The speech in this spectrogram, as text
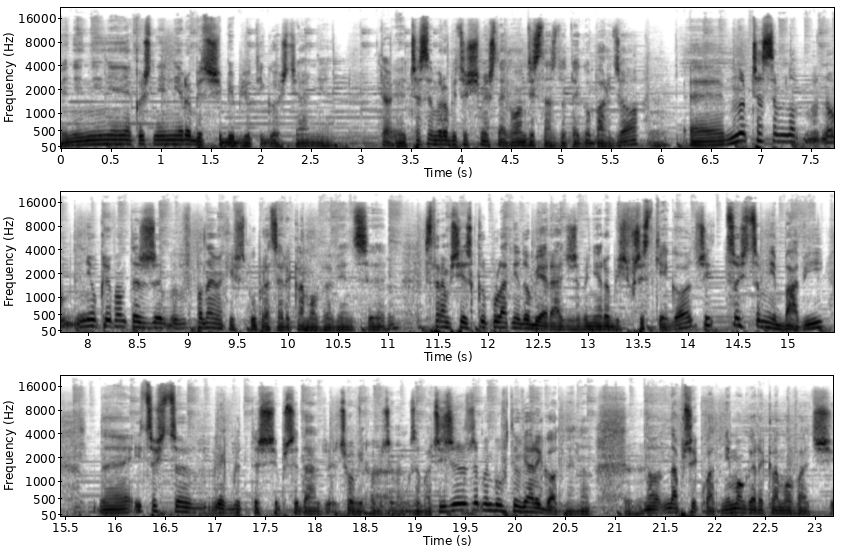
Nie, nie, nie, jakoś nie, nie robię z siebie beauty gościa, nie. Tak. E, Czasem robię coś śmiesznego, mam dystans do tego bardzo. E, No czasem, no, no nie ukrywam też, że wpadają jakieś współprace reklamowe, więc e, staram się skrupulatnie dobierać, żeby nie robić wszystkiego, czyli coś, co mnie bawi i coś, co jakby też się przyda człowiekowi, żeby mógł zobaczyć, że, żebym był w tym wiarygodny. No, no na przykład nie mogę reklamować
